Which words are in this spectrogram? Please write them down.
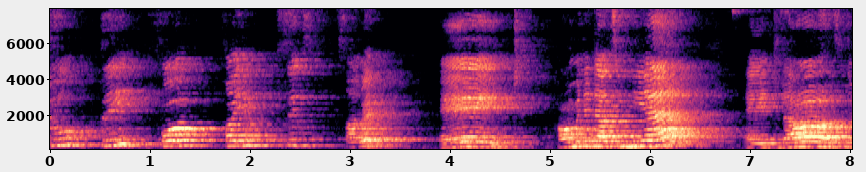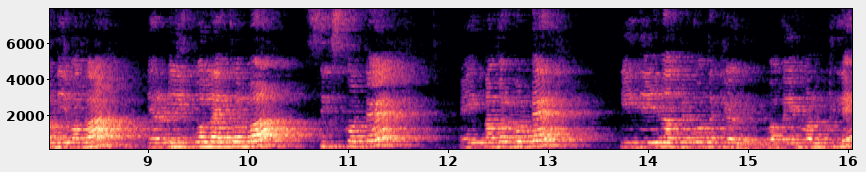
two three four five six seven eight how many dolls in here eight dolls ನೋಡಿ ಇವಾಗ ಎರಡು ಈಕ್ವಲ್ ಆಯ್ತು ಅಲ್ವಾ ಸಿಕ್ಸ್ ಕೊಟ್ಟೆ. ಏಯ್ಟ್ ನಂಬರ್ ಕೊಟ್ಟೆ. ಇದೇನಾಗಬೇಕು ಅಂತ ಕೇಳಿದೆ. ಇವಾಗ ಏನು ಮಾಡ್ಬೇಕಿಲ್ಲಿ?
